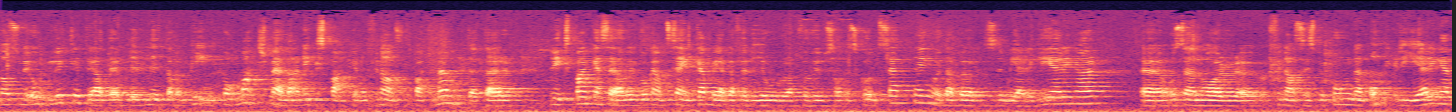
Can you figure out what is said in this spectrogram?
något som är olyckligt är att det blir lite av en pingpongmatch mellan Riksbanken och Finansdepartementet där Riksbanken säger att vi vågar inte sänka mer därför vi är oroliga för hushållens skuldsättning och där behövs det mer regleringar. Eh, och sen har eh, Finansinspektionen och regeringen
